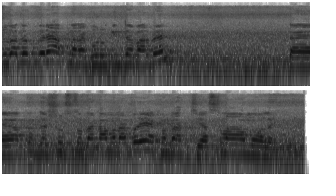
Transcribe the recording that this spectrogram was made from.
যোগাযোগ করে আপনারা গরু কিনতে পারবেন। আপনাদের সুস্থতা কামনা করে এখন রাখছি। আসসালামু আলাইকুম।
